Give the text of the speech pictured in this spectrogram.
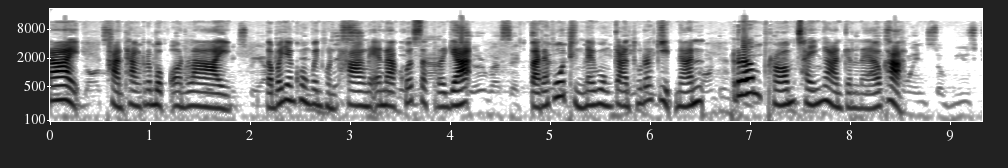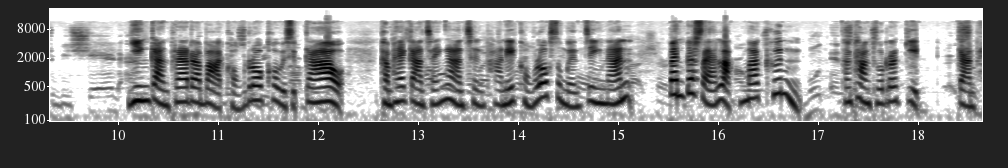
ได้ ผ่านทางระบบออนไลน์ แต่ว่ายังคงเป็นหนทางในอนาคตสักระยะ แต่ถ้าพูดถึงในวงการธุรกิจนั้น เริ่มพร้อมใช้งานกันแล้วค่ะ ยิ่งการแพร่ระบาดของโรคโควิด -19 ทำให้การใช้งานเชิงพาณิชย์ของโลกเสมือนจริงนั้น เป็นกระแสหลักมากขึ้น ทั้งทางธุรกิจ การแพ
